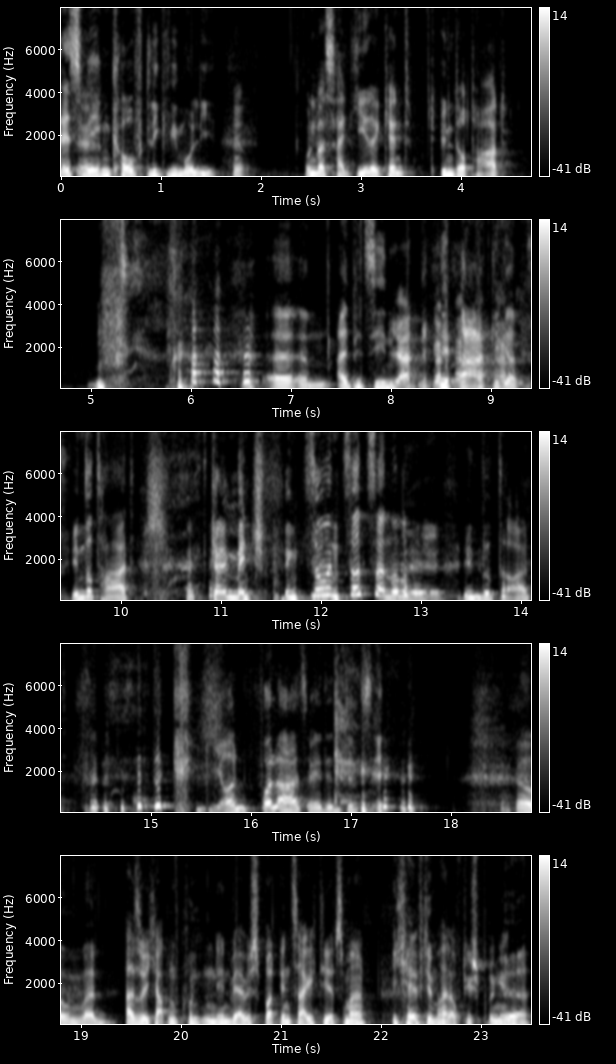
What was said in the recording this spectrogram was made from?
deswegen kauft Liqui Molly. Ja. Und was halt jeder kennt, in der Tat. Äh, ähm, Alpizin. Ja, genau. ja. In der Tat. Kein Mensch fängt so einen Satz an, oder? Nee. In der Tat. da krieg ich auch einen voller Hass, wenn ich den Typ sehe. Oh Mann. Also ich habe einen Kunden, den Werbespot, den zeige ich dir jetzt mal. Ich helfe dir mal auf die Sprünge. Ja.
